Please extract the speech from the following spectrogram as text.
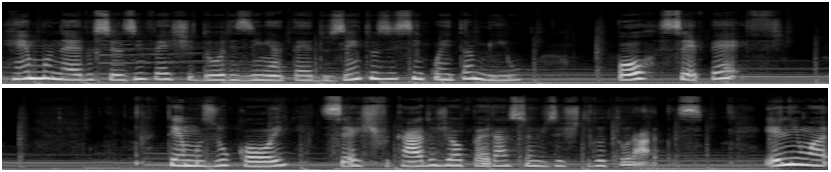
remunera os seus investidores em até 250 mil por CPF. Temos o COI, Certificado de Operações Estruturadas. Ele é uma,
